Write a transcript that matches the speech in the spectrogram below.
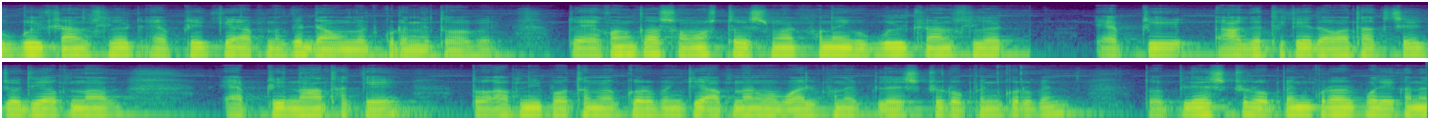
গুগল ট্রান্সলেট অ্যাপটিকে আপনাকে ডাউনলোড করে নিতে হবে। তো এখনকার সমস্ত স্মার্টফোনে গুগল ট্রান্সলেট অ্যাপটি আগে থেকে দেওয়া থাকছে। যদি আপনার অ্যাপটি না থাকে, তো আপনি প্রথমে করবেন কি? আপনার মোবাইল ফোনে প্লে স্টোর ওপেন করবেন। তো প্লে স্টোর ওপেন করার পর এখানে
